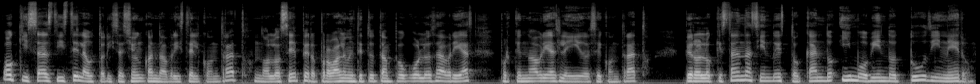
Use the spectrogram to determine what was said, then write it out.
O quizás diste la autorización cuando abriste el contrato, no lo sé, pero probablemente tú tampoco lo sabrías porque no habrías leído ese contrato. Pero lo que están haciendo es tocando y moviendo tu dinero.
